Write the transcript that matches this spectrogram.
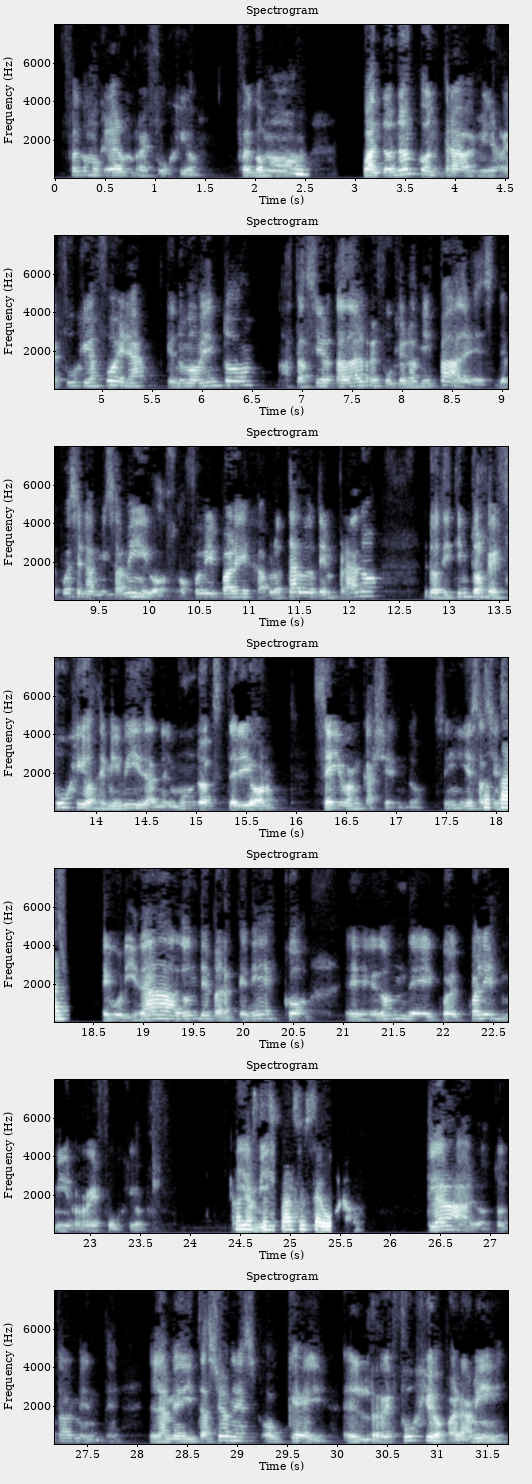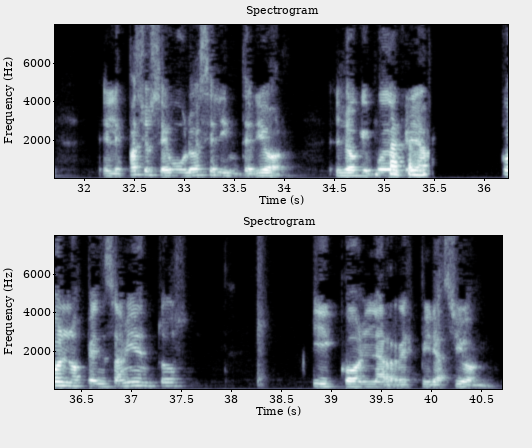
fue como crear un refugio, fue como mm. cuando no encontraba mi refugio afuera, que en un momento hasta cierta edad el refugio eran mis padres, después eran mis amigos o fue mi pareja, pero tarde o temprano los distintos refugios de mi vida en el mundo exterior se iban cayendo, ¿sí? Y esa sensación de seguridad, dónde pertenezco, eh, dónde, cuál, es mi refugio. Con este espacio seguro. Claro, totalmente. La meditación es, ok, el refugio para mí el espacio seguro es el interior, es lo que puedo crear con los pensamientos y con la respiración.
